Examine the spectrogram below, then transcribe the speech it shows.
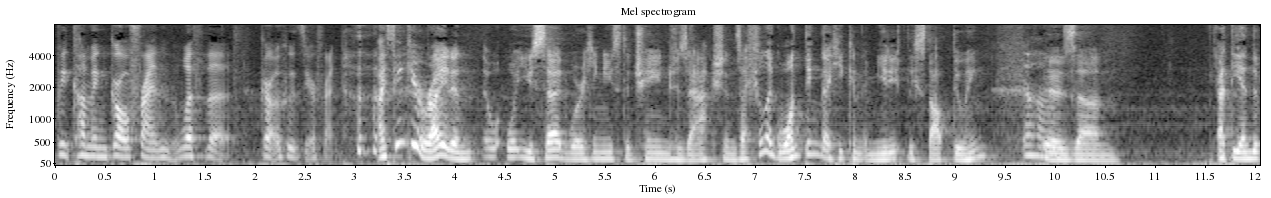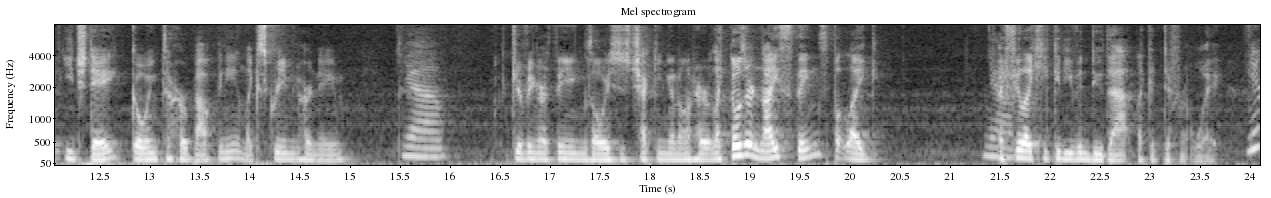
becoming girlfriend with the girl who's your friend. I think you're right in what you said, where he needs to change his actions. I feel like one thing that he can immediately stop doing uh-huh. is um, at the end of each day going to her balcony and like screaming her name. Yeah. Giving her things, always just checking in on her. Like those are nice things, but like yeah. I feel like he could even do that like a different way. Yeah.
